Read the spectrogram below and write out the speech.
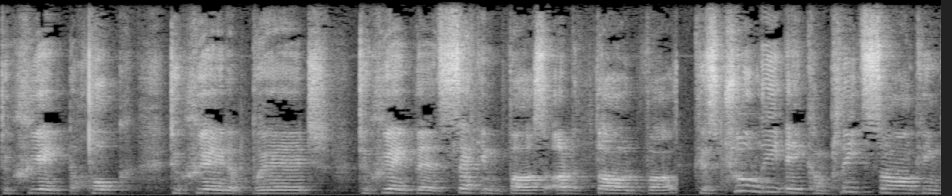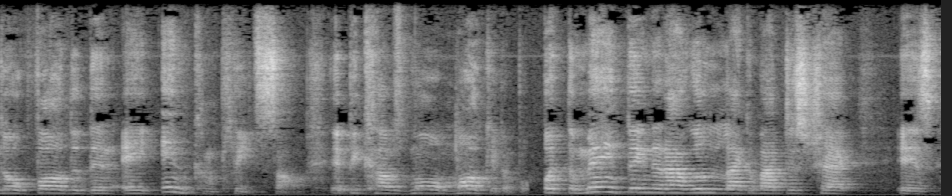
to create the hook, to create a bridge, to create the second verse or the third verse. Because truly a complete song can go farther than a incomplete song. It becomes more marketable. But the main thing that I really like about this track is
